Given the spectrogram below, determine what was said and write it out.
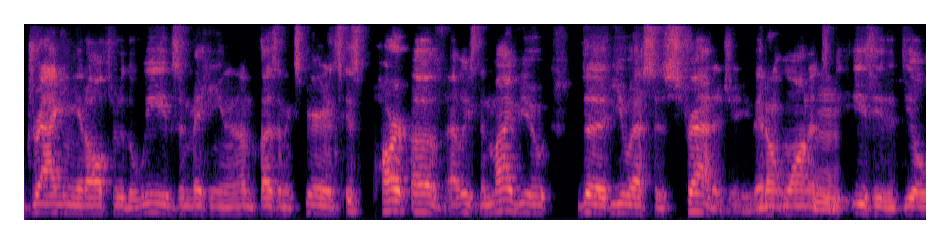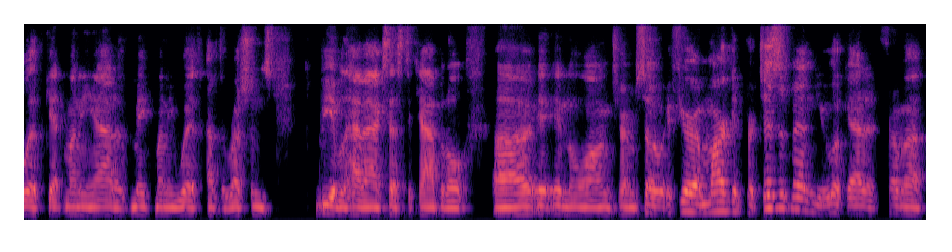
dragging it all through the weeds and making it an unpleasant experience is part of, at least in my view, the US's strategy. They don't want it mm. to be easy to deal with, get money out of, make money with, have the Russians be able to have access to capital uh, in, the long term. So if you're a market participant and you look at it from a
